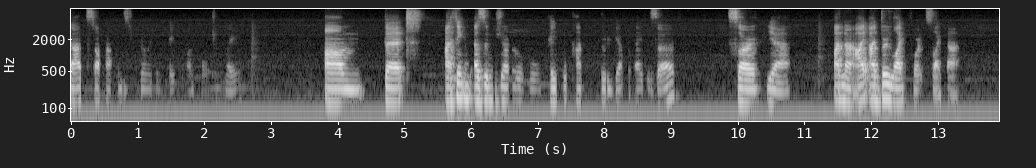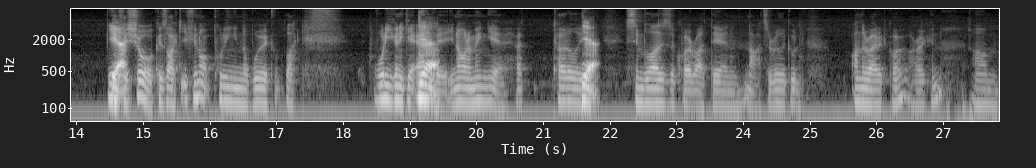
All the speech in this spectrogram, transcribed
bad stuff happens to really good people. Um, but I think as a general rule, people kind of do get what they deserve. So yeah, I don't know. I, I do like quotes like that. Yeah, Yeah. for sure. Because like, if you're not putting in the work, like, what are you gonna get out Yeah. of it? You know what I mean? Yeah, that totally Yeah, symbolizes a quote right there. And nah, it's a really good, underrated quote, I reckon. Um,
